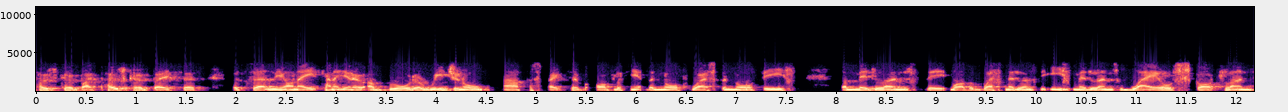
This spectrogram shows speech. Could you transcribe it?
postcode by postcode basis, but certainly on a kind of, you know, a broader regional uh, perspective of looking at the Northwest, the Northeast, the Midlands, the, well, the West Midlands, the East Midlands, Wales, Scotland.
